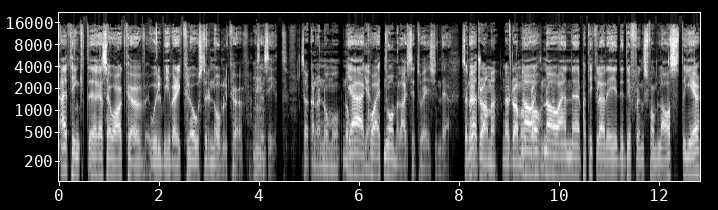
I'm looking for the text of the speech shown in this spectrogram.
I think the reservoir curve will be very close to the normal curve, as mm. I see it. So kind of a normal, normal yeah, yeah, quite normalized situation there. So no but drama, no drama. No, no, and uh, particularly the difference from last year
